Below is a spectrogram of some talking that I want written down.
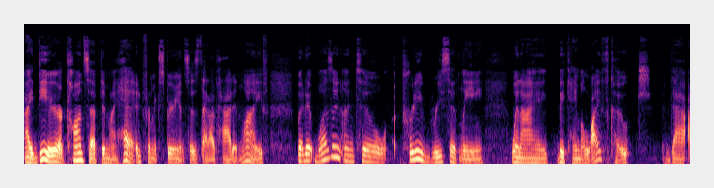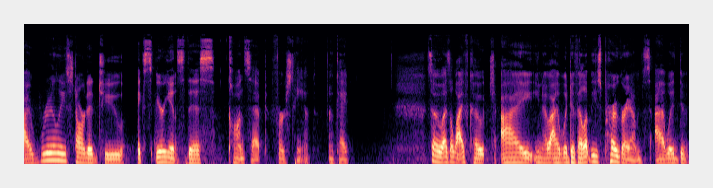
idea or concept in my head from experiences that I've had in life, but it wasn't until pretty recently when I became a life coach that I really started to experience this concept firsthand. Okay. So as a life coach, I, you know, I would develop these programs. I would de-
